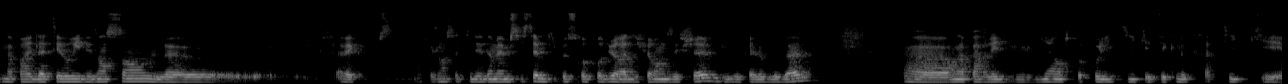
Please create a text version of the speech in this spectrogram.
on a parlé de la théorie des ensembles, euh, avec, on rejoint cette idée d'un même système qui peut se reproduire à différentes échelles, du local au global. Euh, on a parlé du lien entre politique et technocratique et,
